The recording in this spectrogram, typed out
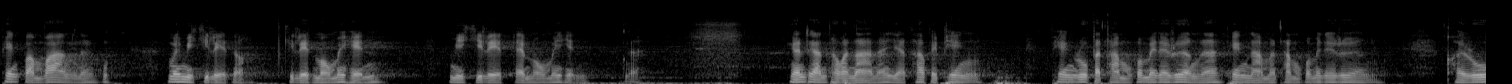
เพ่งความว่างนะ ไม่มีกิเลสหรอกกิเลสมองไม่เห็น มีกิเลสแต่มองไม่เห็นนะงั้นการภาวนานะอย่าเข้าไปเพ่ง เพ่งรูปธรรมก็ไม่ได้เรื่องนะ เพ่งนามธรรมก็ไม่ได้เรื่อง คอยรู้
